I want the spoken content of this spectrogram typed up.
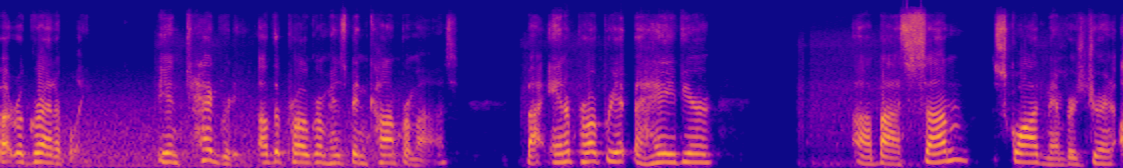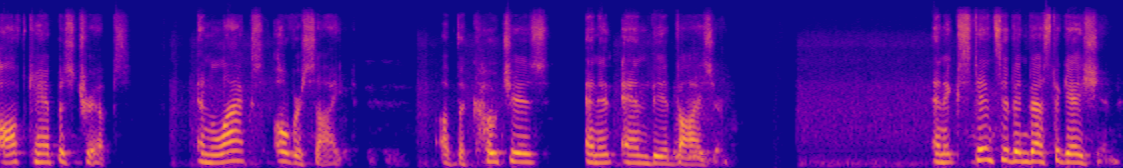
But regrettably, the integrity of the program has been compromised by inappropriate behavior uh, by some squad members during off campus trips and lacks oversight of the coaches and, and the advisor. An extensive investigation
